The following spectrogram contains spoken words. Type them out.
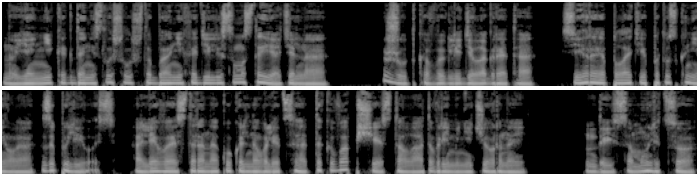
но я никогда не слышал, чтобы они ходили самостоятельно. Жутко выглядела Грета. Серое платье потускнело, запылилось, а левая сторона кукольного лица так вообще стала от времени черной. Да и само лицо.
